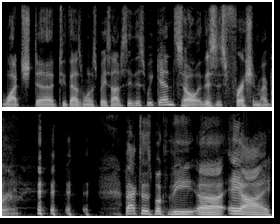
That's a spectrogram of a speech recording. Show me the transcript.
watched uh, 2001: A Space Odyssey this weekend, so this is fresh in my brain. back to this book, the uh, AI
